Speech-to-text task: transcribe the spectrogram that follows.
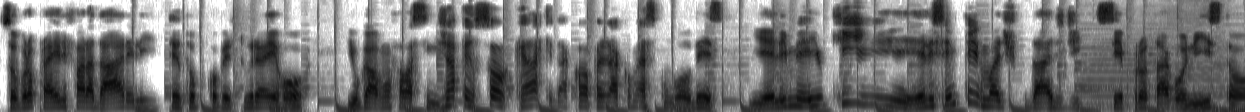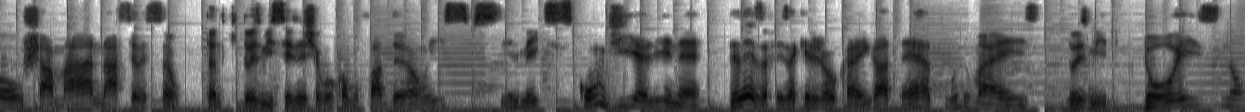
sobrou para ele fora da área, ele tentou por cobertura, errou. E o Galvão falou assim: já pensou, craque da Copa já começa com um gol desse? E ele meio que. Ele sempre teve uma dificuldade de ser protagonista ou chamar na seleção. Tanto que em 2006 ele chegou como fadão e ele meio que se escondia ali, né? Beleza, fez aquele jogo com a Inglaterra, tudo, mas 2002 não,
